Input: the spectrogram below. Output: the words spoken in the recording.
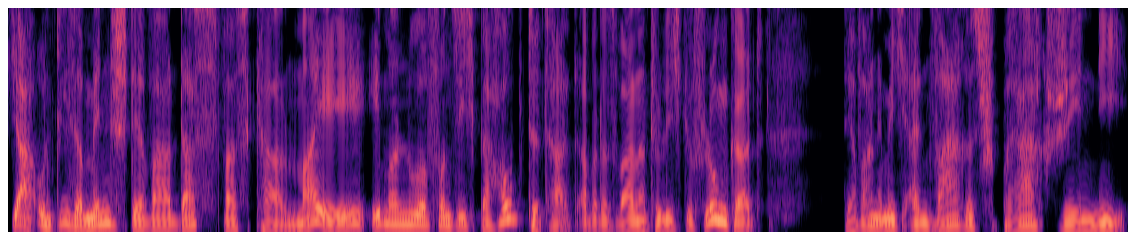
Ja, und dieser Mensch, der war das, was Karl May immer nur von sich behauptet hat, aber das war natürlich geflunkert. Der war nämlich ein wahres Sprachgenie.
